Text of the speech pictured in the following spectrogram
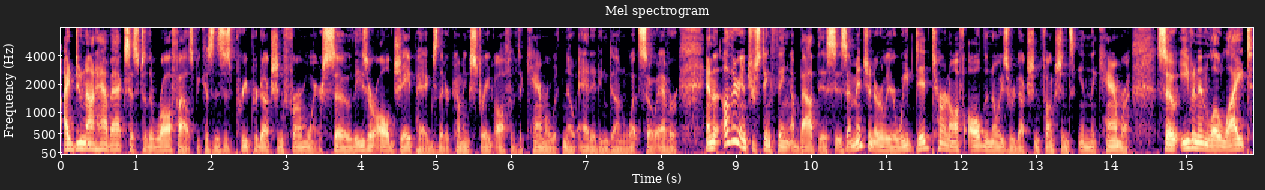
I do not have access to the raw files because this is pre-production firmware. So these are all JPEGs that are coming straight off of the camera with no editing done whatsoever. And the other interesting thing about this is I mentioned earlier, we did turn off all the noise reduction functions in the camera. So even in low light,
